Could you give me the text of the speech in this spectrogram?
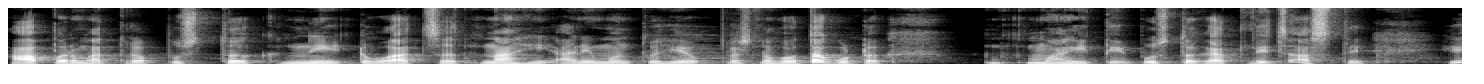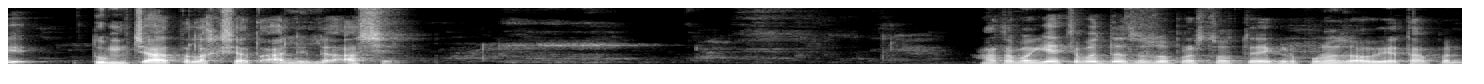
आपण मात्र पुस्तक नीट वाचत नाही आणि म्हणतो हे प्रश्न होता कुठं? माहिती पुस्तकातलीच असते हे तुमच्या आता लक्षात आलेलं असेल. आता मग याच्याबद्दलचा जो प्रश्न होता याकडे पुन्हा जाऊयात आपण.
